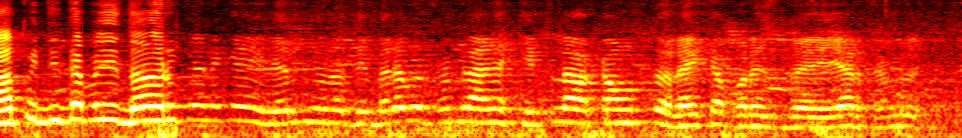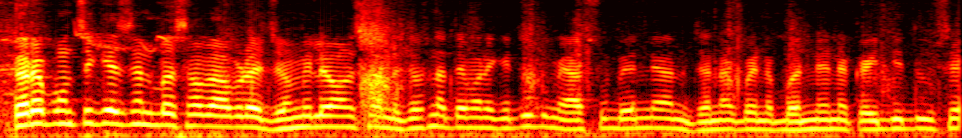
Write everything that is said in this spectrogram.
આપી દીધા પછી દસ રૂપિયાની કઈ વેલ્યુ નથી. બરાબર ફેમિલી આને કેટલા અકાઉન્ટ તો રાખ્યા પરેશભાઈ યાર ફેમિલી ઘરે પહોંચી ગયા છે ને બસ હવે આપણે જમી લેવાનું છે. અને જોશના તે મને કીધું કે મેં આશુબેનને અને જનકભાઈને બંનેને કહી દીધું છે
